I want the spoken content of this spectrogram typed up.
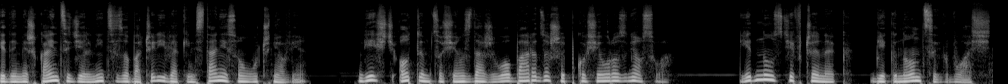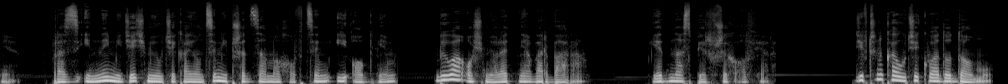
Kiedy mieszkańcy dzielnicy zobaczyli, w jakim stanie są uczniowie, wieść o tym, co się zdarzyło, bardzo szybko się rozniosła. Jedną z dziewczynek, biegnących właśnie, wraz z innymi dziećmi uciekającymi przed zamachowcem i ogniem, była ośmioletnia Barbara, jedna z pierwszych ofiar. Dziewczynka uciekła do domu,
